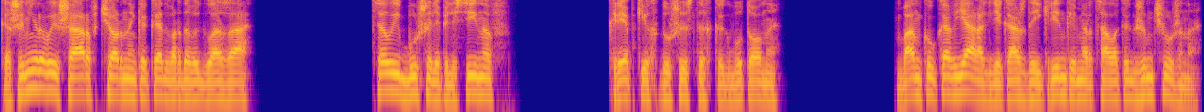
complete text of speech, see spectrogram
кашемировый шарф, черный, как Эдвардовы глаза, целый бушель апельсинов, крепких, душистых, как бутоны, банку кавьяра, где каждая икринка мерцала, как жемчужина.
